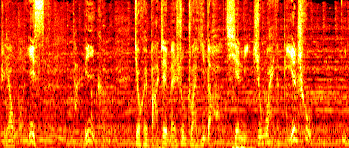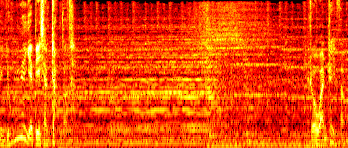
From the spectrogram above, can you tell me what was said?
只要我一死，他立刻就会把这本书转移到千里之外的别处，你们永远也别想找到它。说完这番话，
